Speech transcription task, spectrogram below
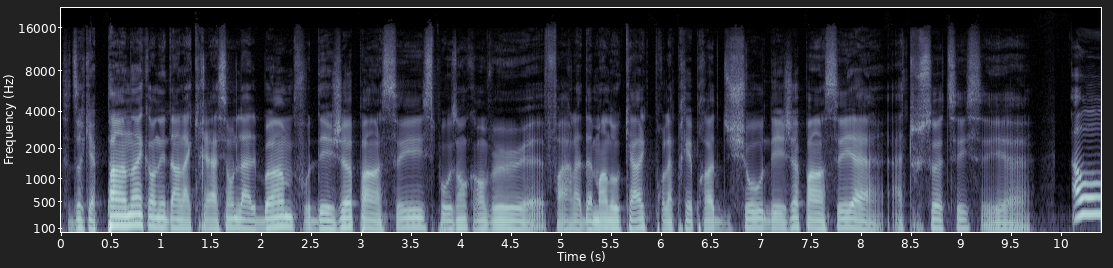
C'est-à-dire que pendant qu'on est dans la création de l'album, il faut déjà penser, supposons qu'on veut euh, faire la demande au calque pour la pré-prod du show, déjà penser à, à tout ça, tu sais, c'est euh, Ah oui,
